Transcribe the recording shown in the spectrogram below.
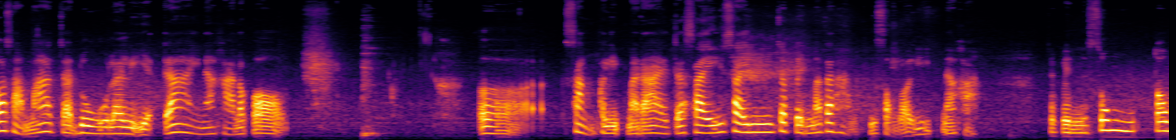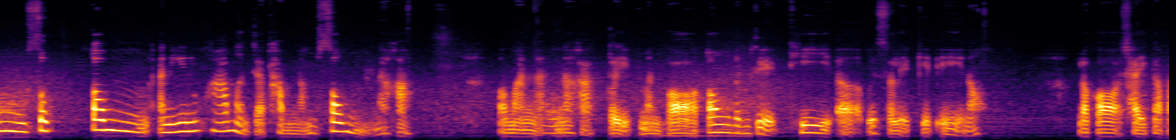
ก็สามารถจะดูรายละเอียดได้นะคะ แล้วก็สั่งผลิตมาได้จะไซส์ไซส์นี้จะเป็นมาตรฐานคือ 200 ลิตรนะคะ จะเป็นซุ่มต้มซุป ต้ม อันนี้ลูกค้าเหมือนจะทำน้ำส้มนะคะ ประมาณนั้นนะคะ เกรดมันก็ต้องเป็นเกรดที่เอ่อเป็นสเลตเกรดเอเนาะแล้วก็ใช้กับ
